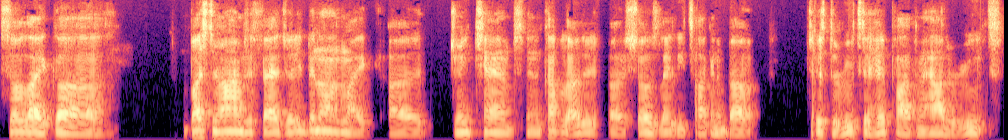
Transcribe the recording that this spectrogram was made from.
So like uh Busta Rhymes and Fat Joe, they've been on like uh Drink Champs and a couple of other uh, shows lately talking about just the roots of hip hop and how the roots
